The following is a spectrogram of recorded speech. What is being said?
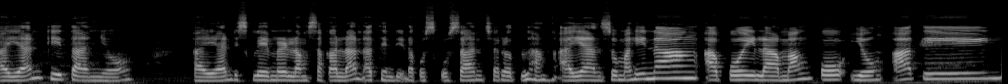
ayan, kita nyo, Ayan, disclaimer lang sa kalan at hindi nakuskusan. Charot lang. Ayan, so mahinang apoy lamang po yung ating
